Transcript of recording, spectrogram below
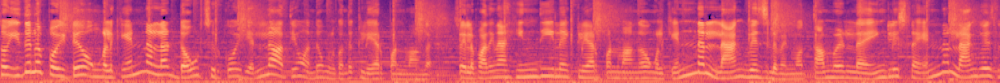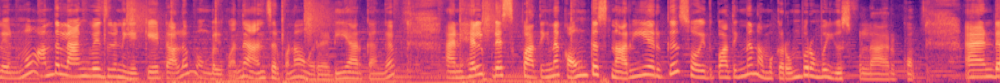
ஸோ இதில் போயிட்டு உங்களுக்கு என்னெல்லாம் டவுட்ஸ் இருக்கோ எல்லாத்தையும் வந்து உங்களுக்கு வந்து கிளியர் பண்ணுவாங்க. ஸோ இதில் பார்த்தீங்கன்னா ஹிந்தியில் கிளியர் பண்ணுவாங்க. உங்களுக்கு என்ன லாங்குவேஜில் வேணுமோ தமிழில் இங்கிலீஷில் என்ன லாங்குவேஜில் வேணுமோ அந்த லாங்குவேஜில் நீங்கள் கேட்டாலும் உங்களுக்கு வந்து ஆன்சர் பண்ண அவங்க ரெடியாக இருக்காங்க. அண்ட் ஹெல்ப் டெஸ்க் பார்த்தீங்கன்னா கவுண்டர்ஸ் நிறைய இருக்குது ஸோ இது பார்த்தீங்கன்னா நமக்கு ரொம்ப ரொம்ப யூஸ்ஃபுல்லாக இருக்கும். அண்ட்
